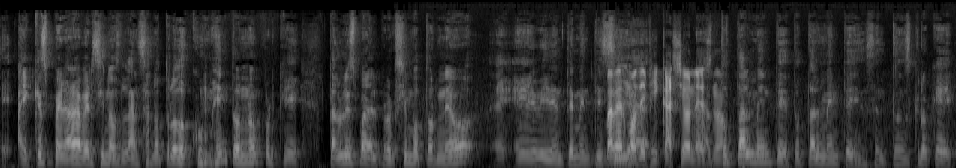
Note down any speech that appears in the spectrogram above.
Eh, hay que esperar a ver si nos lanzan otro documento, ¿no? Porque tal vez para el próximo torneo, eh, evidentemente Va a haber modificaciones, ¿no? Totalmente, totalmente. Entonces creo que,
